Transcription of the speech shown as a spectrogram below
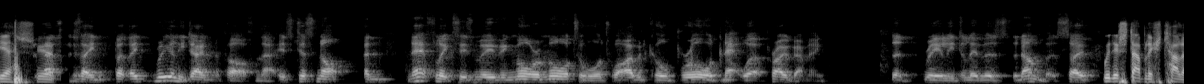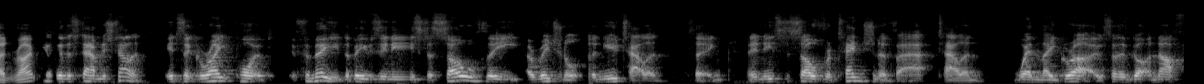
Yes, yeah. That's 'cause they, but they really don't. Apart from that, it's just not. And Netflix is moving more and more towards what I would call broad network programming that really delivers the numbers. So With established talent, right? with established talent. It's a great point of, for me. The BBC needs to solve the original, the new talent thing, and it needs to solve retention of that talent when they grow. So they've got enough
